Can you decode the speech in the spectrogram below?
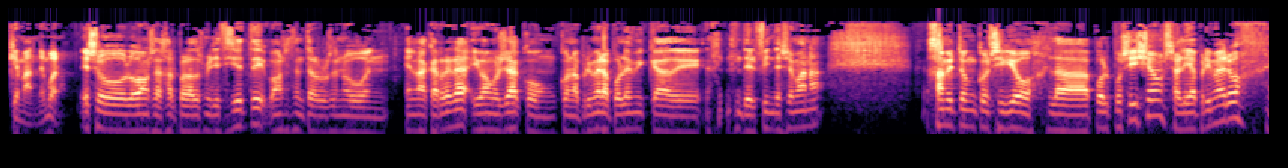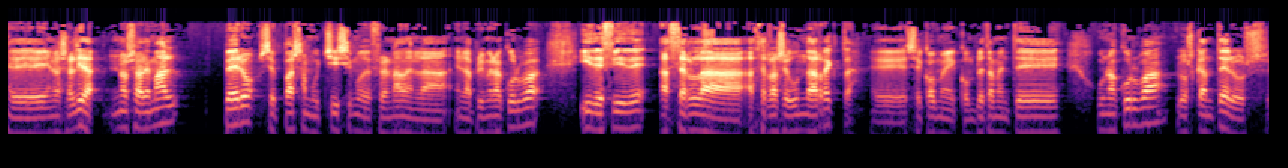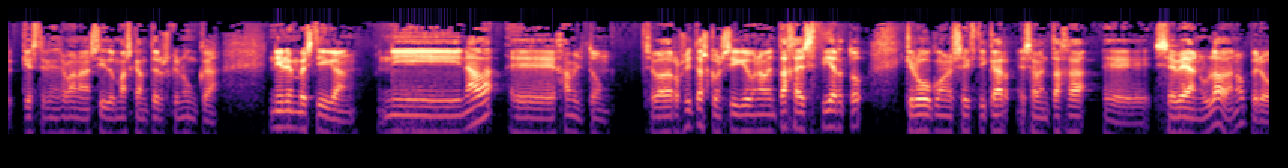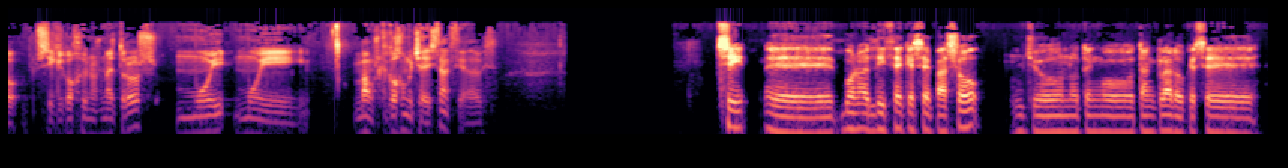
que manden. Bueno, eso lo vamos a dejar para 2017. Vamos a centrarnos de nuevo en, en la carrera y vamos ya con, con la primera polémica de, del fin de semana. Hamilton consiguió la pole position, salía primero. Eh, en la salida no sale mal, pero se pasa muchísimo de frenada en la, en la primera curva y decide hacer la, hacer la segunda recta. Eh, se come completamente una curva. Los canteros, que este fin de semana han sido más canteros que nunca, ni lo investigan ni nada. Eh, Hamilton se va de rositas, consigue una ventaja. Es cierto que luego con el safety car esa ventaja eh, se ve anulada, ¿no? Pero sí que coge unos metros muy, muy. Vamos, que coge mucha distancia, David. Sí, eh, bueno, él dice que se pasó. Yo no tengo tan claro que se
